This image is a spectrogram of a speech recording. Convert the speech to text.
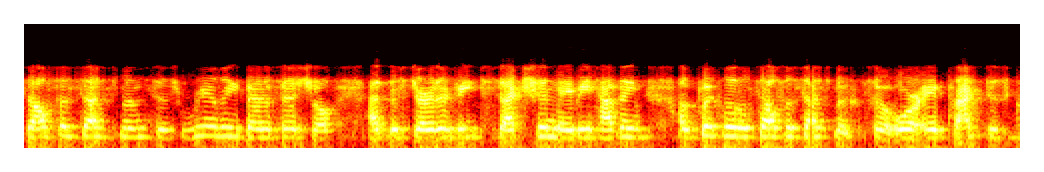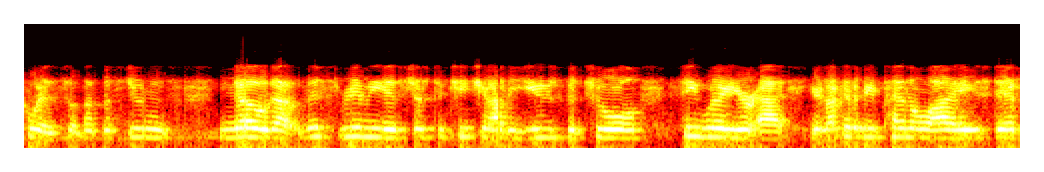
self-assessments is really beneficial at the start of each section, maybe having a quick little self-assessment so, or a practice quiz so that the students know that this really is just to teach you how to use the tool, see where you're at. You're not going to be penalized if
